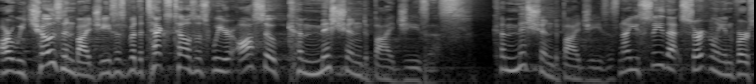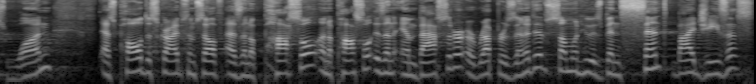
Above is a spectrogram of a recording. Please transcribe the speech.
are we chosen by Jesus, but the text tells us we are also commissioned by Jesus. Commissioned by Jesus. Now, you see that certainly in verse 1 as Paul describes himself as an apostle. An apostle is an ambassador, a representative, someone who has been sent by Jesus.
